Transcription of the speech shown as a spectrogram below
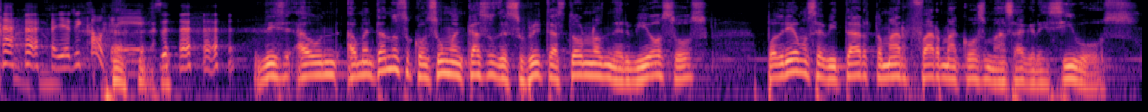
y así como que es. dice, aumentando su consumo en casos de sufrir trastornos nerviosos, podríamos evitar tomar fármacos más agresivos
